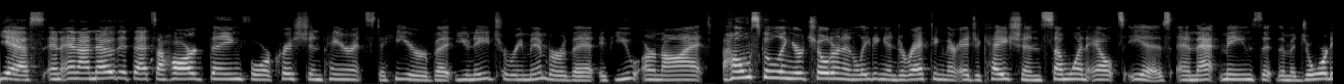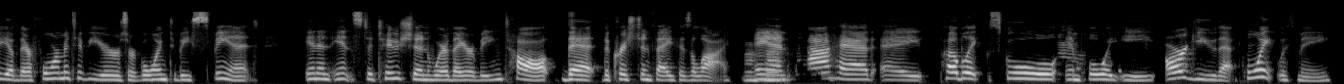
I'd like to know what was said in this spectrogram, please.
Yes and and i know that that's a hard thing for christian parents to hear but you need to remember that if you are not homeschooling your children and leading and directing their education someone else is and that means that the majority of their formative years are going to be spent in an institution where they are being taught that the Christian faith is a lie. Mm-hmm. And I had a public school employee argue that point with me.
